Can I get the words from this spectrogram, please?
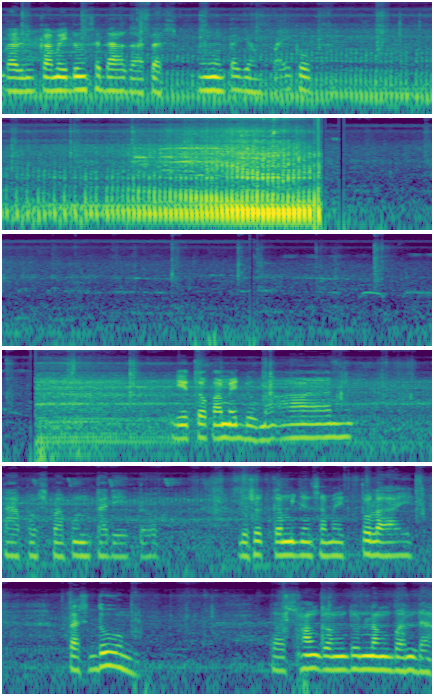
Galing kami dun sa dagat. Tapos pumunta dyan, paikot. Dito kami dumaan. Tapos papunta dito. Lusot kami dyan sa may tulay. Tapos dun. Tapos hanggang dun lang banda.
